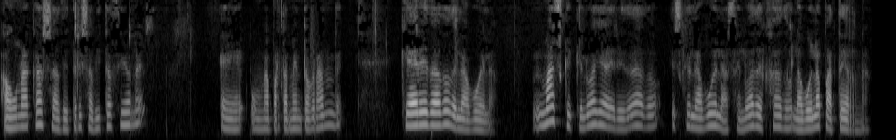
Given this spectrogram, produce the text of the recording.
a una casa de tres habitaciones, eh, un apartamento grande, que ha heredado de la abuela. más que que lo haya heredado, es que la abuela se lo ha dejado, la abuela paterna.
